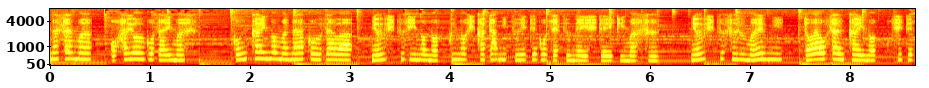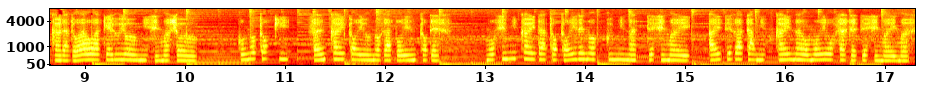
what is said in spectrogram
皆様、おはようございます。今回のマナー講座は、入室時のノックの仕方についてご説明していきます。入室する前に、ドアを3回ノックしてからドアを開けるようにしましょう。この時、3回というのがポイントです。もし2回だとトイレノックになってしまい、相手方に不快な思いをさせてしまいます。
